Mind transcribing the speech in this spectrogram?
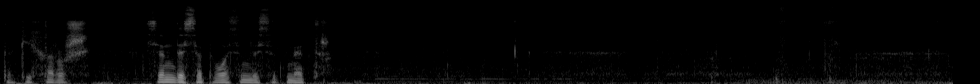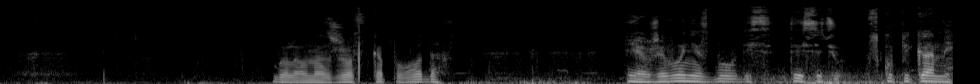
такий хороший. 70-80 метрів. Була у нас жорстка погода. Я вже виніс був десь тисячу з копійками.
